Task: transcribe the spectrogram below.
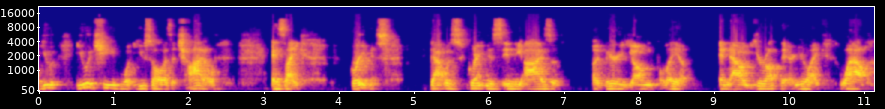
you you achieved what you saw as a child as like greatness. That was greatness in the eyes of a very young Pelayo. And now you're up there and you're like, wow,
